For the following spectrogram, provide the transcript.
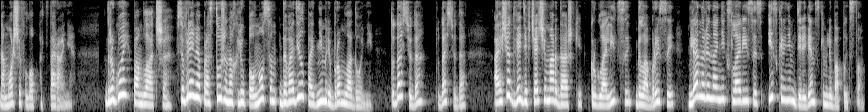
наморщив лоб от старания. Другой, помладше, все время простуженно хлюпал носом, доводил под ним ребром ладони. Туда-сюда, туда-сюда. А еще две девчачьи мордашки, круглолицые, белобрысые, глянули на них с Ларисой с искренним деревенским любопытством,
